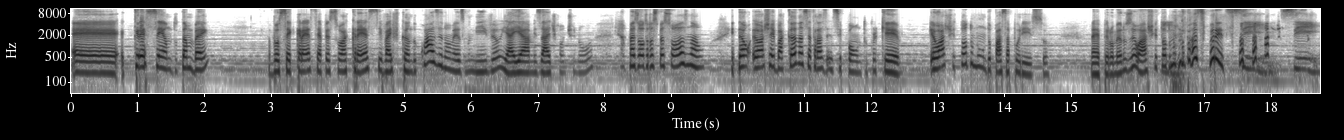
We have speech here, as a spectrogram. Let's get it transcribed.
é, crescendo também você cresce, a pessoa cresce, vai ficando quase no mesmo nível, e aí a amizade continua. Mas outras pessoas não. Então, eu achei bacana você trazer esse ponto, porque eu acho que todo mundo passa por isso. Né? Pelo menos eu acho que todo mundo passa por isso. Sim, sim,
